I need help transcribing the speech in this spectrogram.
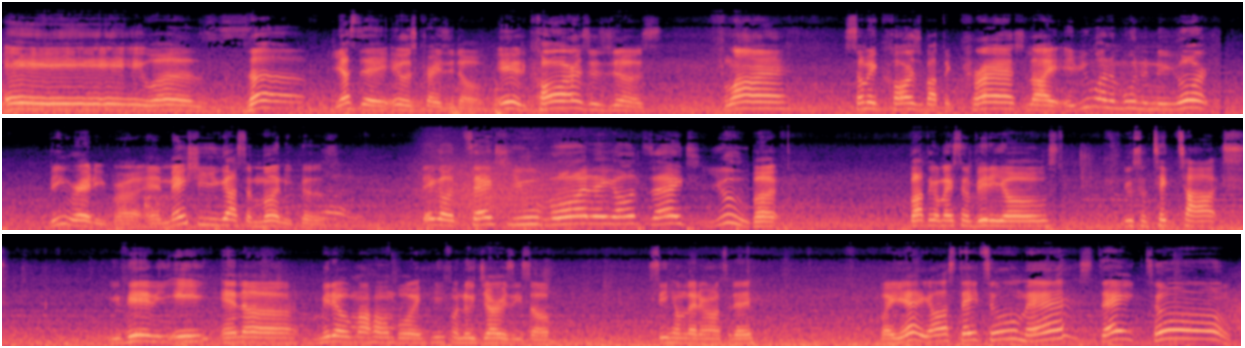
hey, what's up? Yesterday, it was crazy though. It cars is just flying. So many cars about to crash. Like, if you want to move to New York, be ready, bro. And make sure you got some money, cause they gonna text you, boy. They gonna text you. But about to go make some videos, do some TikToks. You feel me? Eat and uh, meet up with my homeboy. He's from New Jersey, so see him later on today. But yeah, y'all stay tuned, man. Stay tuned.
